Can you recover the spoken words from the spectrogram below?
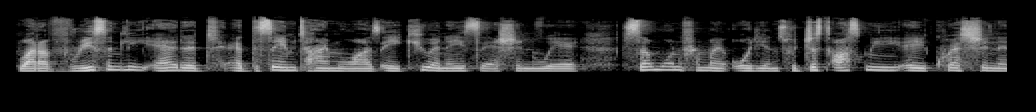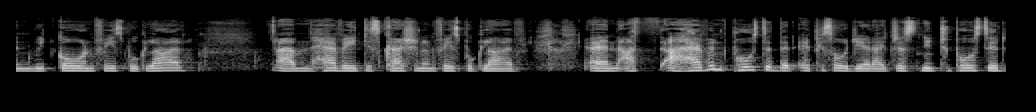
What I've recently added at the same time was a Q&A session where someone from my audience would just ask me a question and we'd go on Facebook Live um, have a discussion on Facebook Live. And I, I haven't posted that episode yet. I just need to post it.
